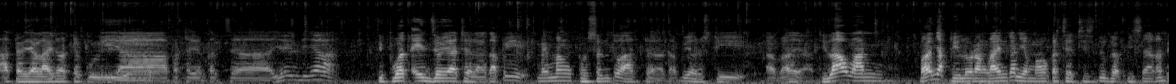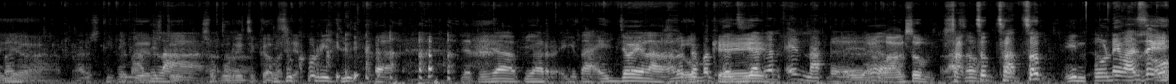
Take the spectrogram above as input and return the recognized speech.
ada yang lain ada kuliah ada yang kerja ya intinya dibuat enjoy aja lah tapi memang bosen tuh ada tapi harus di apa ya dilawan banyak di orang lain kan yang mau kerja di situ nggak bisa kan Iya. banyak harus dinikmati lah disyukuri Heeh, juga, Mas, ya. disyukuri juga jadinya biar kita enjoy lah kalau dapat Oke. gajian kan enak ya. Iya, langsung sat Langsung set sat set. infonya masih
